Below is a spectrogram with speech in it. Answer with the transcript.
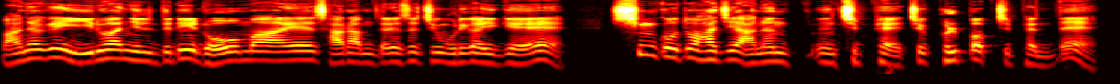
만약에 이러한 일들이 로마의 사람들에서 지금 우리가 이게 신고도 하지 않은 집회, 즉 불법 집회인데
